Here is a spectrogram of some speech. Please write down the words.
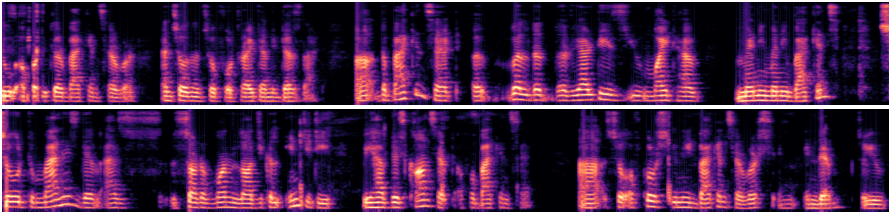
to a particular backend server and so on and so forth, right? And it does that. Uh, the backend set, uh, well, the, the reality is you might have many, many backends. So to manage them as sort of one logical entity, we have this concept of a backend set. Uh, so of course you need backend servers in, in them. So you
